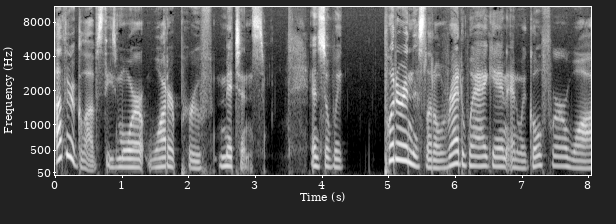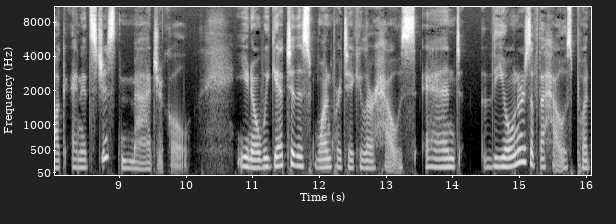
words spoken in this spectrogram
other gloves, these more waterproof mittens. And so we put her in this little red wagon and we go for a walk, and it's just magical. You know, we get to this one particular house, and the owners of the house put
